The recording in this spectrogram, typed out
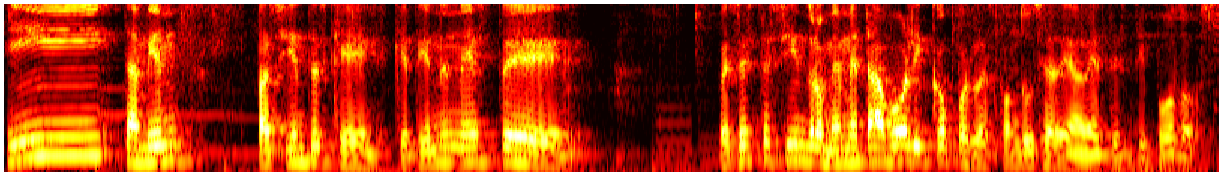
Y también pacientes que, que tienen este, pues este síndrome metabólico pues les conduce a diabetes tipo 2.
